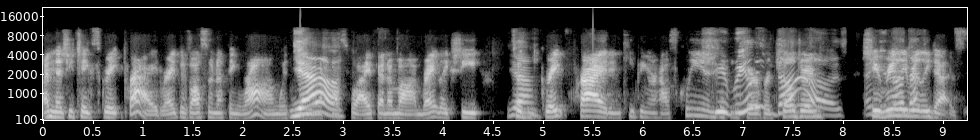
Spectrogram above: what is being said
and then she takes great pride right there's also nothing wrong with being Yeah. a housewife and a mom right like she Yeah. took great pride in keeping her house clean and She taking care really of her does. children And she really that really does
